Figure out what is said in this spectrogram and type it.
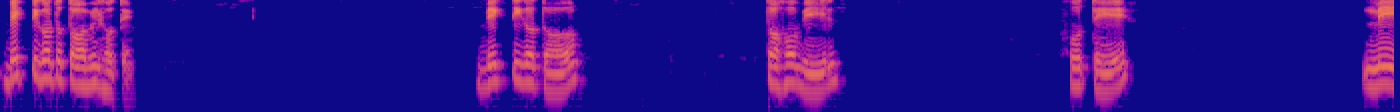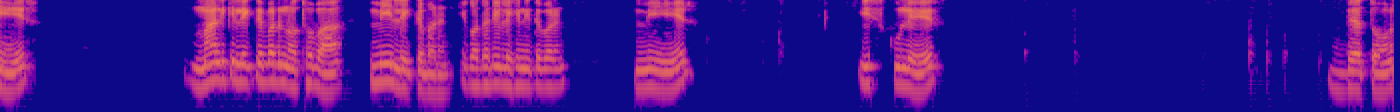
ব্যক্তিগত তহবিল হতে। ব্যক্তিগত তহবিল হতে মেয়ের মালিকে লিখতে পারেন অথবা মেয়ের লিখতে পারেন। এই কথাটি লিখে নিতে পারেন। মেয়ের স্কুলের বেতন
